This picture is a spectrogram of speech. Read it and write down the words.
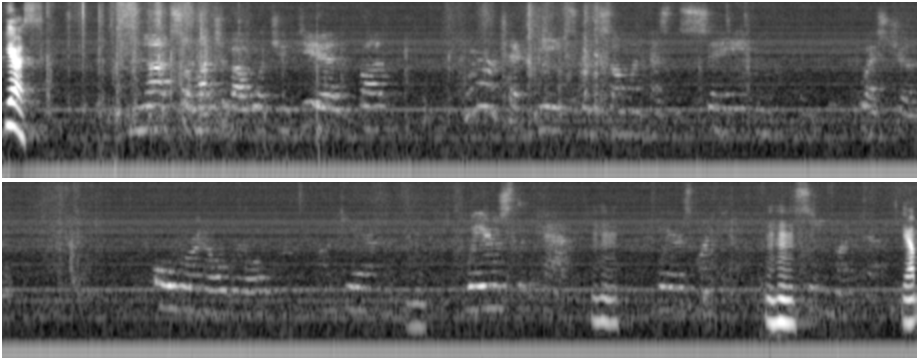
Yes. not so much about what you did, but what are techniques when someone has the same question over and over and over again? Where's the cat? Mm-hmm. Where's my Mhm. Seen? Yep.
